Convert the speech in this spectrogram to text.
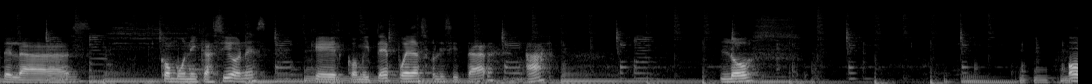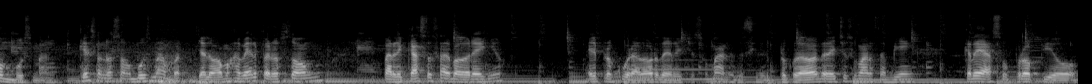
de las comunicaciones que el comité pueda solicitar a los ombudsman. ¿Qué son los ombudsman? Bueno, ya lo vamos a ver, pero son, para el caso salvadoreño, el procurador de derechos humanos. Es decir, el procurador de derechos humanos también crea su propio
